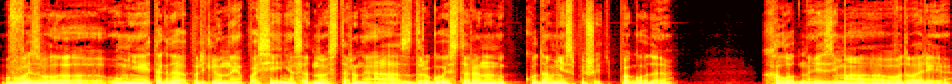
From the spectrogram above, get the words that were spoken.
вызвало у меня и тогда определенные опасения, с одной стороны, а с другой стороны, ну, куда мне спешить? Погода холодная, зима во дворе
